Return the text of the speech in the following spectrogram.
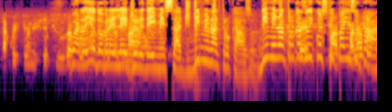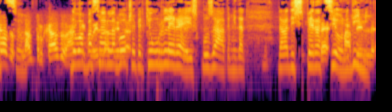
la questione si è chiusa. Guarda, io dovrei leggere dei messaggi. Dimmi un altro caso. Dimmi un altro caso Beh, di questo ma- paese ma l'altro pazzo. caso- l'altro caso Devo abbassare la della- voce perché urlerei, scusatemi, dal- dalla Beh, disperazione. ma Dimmi. Del,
